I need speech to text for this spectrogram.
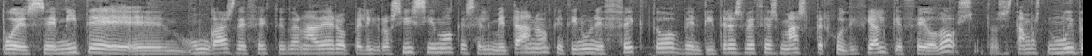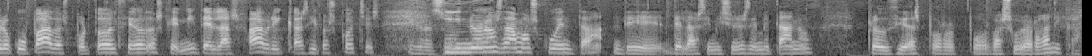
pues emite eh, un gas de efecto invernadero peligrosísimo, que es el metano, que tiene un efecto 23 veces más perjudicial que CO2. Entonces estamos muy preocupados por todo el CO2 que emiten las fábricas y los coches y, no nos damos cuenta de, de las emisiones de metano producidas por, basura orgánica.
